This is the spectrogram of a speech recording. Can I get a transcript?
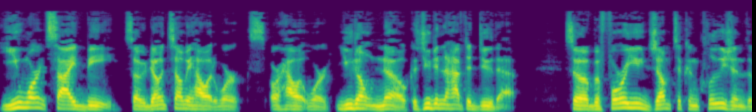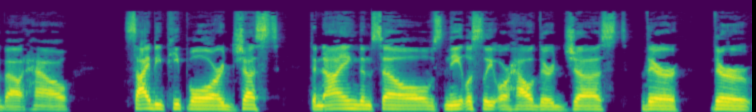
You weren't side B. So don't tell me how it works or how it worked. You don't know because you didn't have to do that. So before you jump to conclusions about how side B people are just denying themselves needlessly or how they're just they're they're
